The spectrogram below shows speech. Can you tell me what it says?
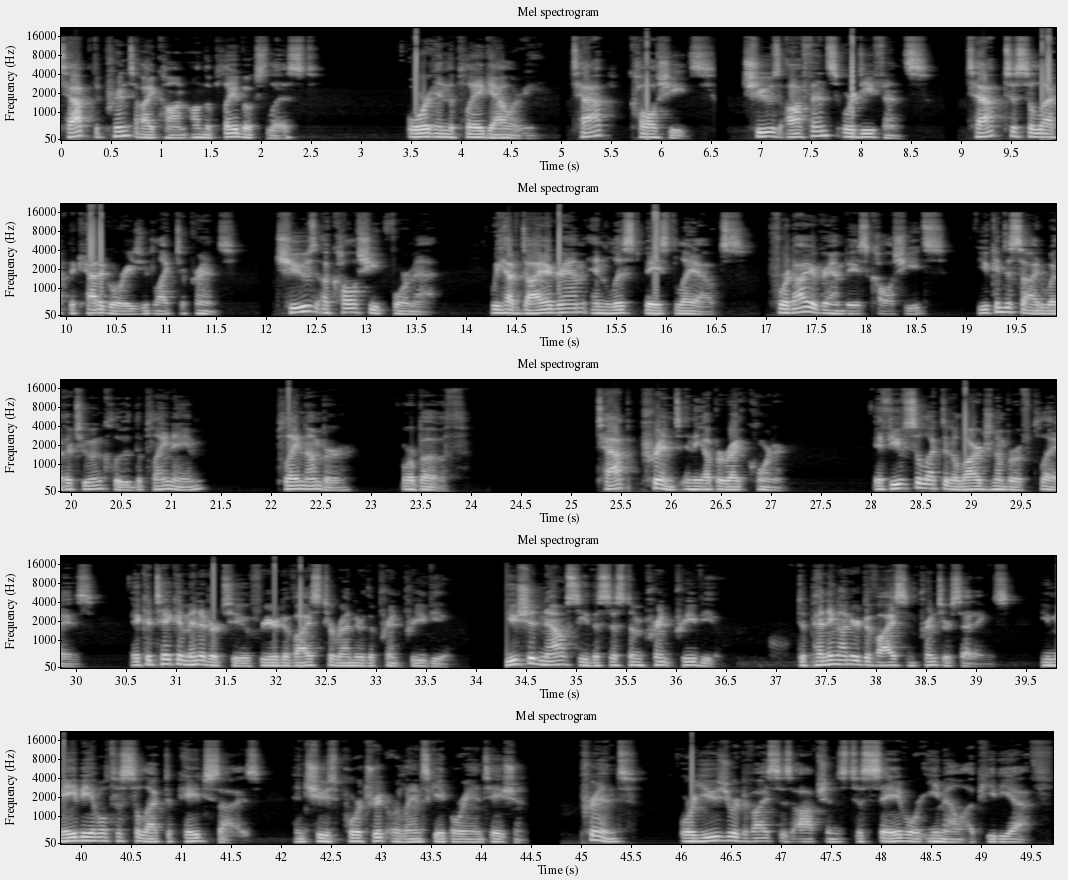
Tap the print icon on the playbooks list or in the play gallery. Tap Call Sheets. Choose Offense or Defense. Tap to select the categories you'd like to print. Choose a call sheet format. We have diagram and list-based layouts. For diagram-based call sheets, you can decide whether to include the play name, play number, or both. Tap Print in the upper right corner. If you've selected a large number of plays, it could take a minute or two for your device to render the print preview. You should now see the system print preview. Depending on your device and printer settings, you may be able to select a page size and choose portrait or landscape orientation. Print, or use your device's options to save or email a PDF.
